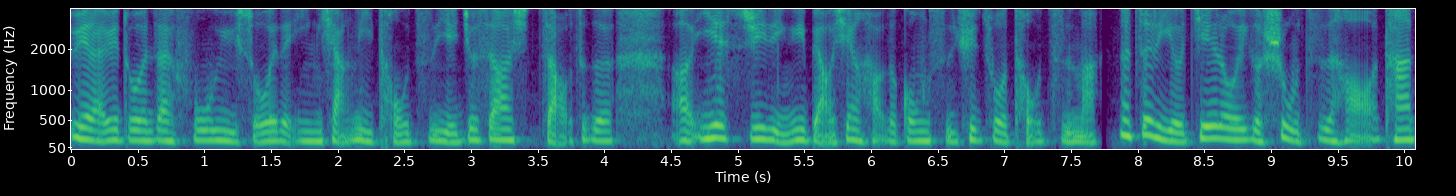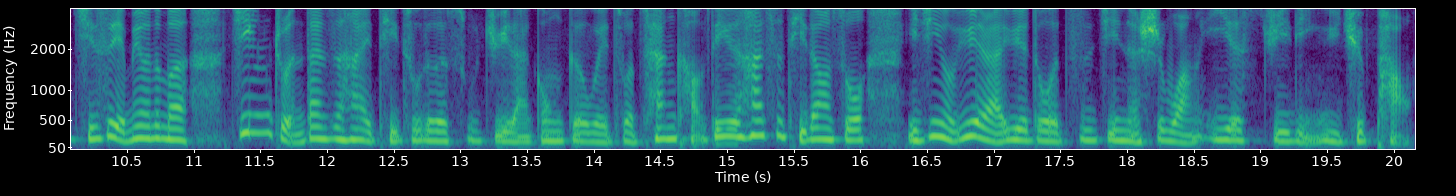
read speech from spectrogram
越来越多人在呼吁所谓的影响力投资，也就是要找这个呃 ESG 领域表现好的公司去做投资嘛。那这里有揭露一个数字哈，它其实也没有那么精准，但是他也提出这个数据来供各位做参考。第一个，他是提到说，已经有越来越多的资金呢是往 ESG 领域去跑。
